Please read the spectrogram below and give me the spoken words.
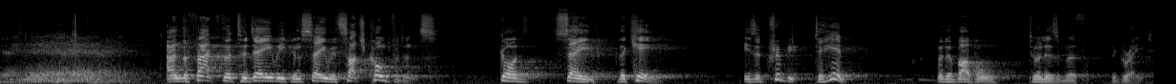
Yeah. And the fact that today we can say with such confidence, God save the King, is a tribute to him, but above all to Elizabeth the Great,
